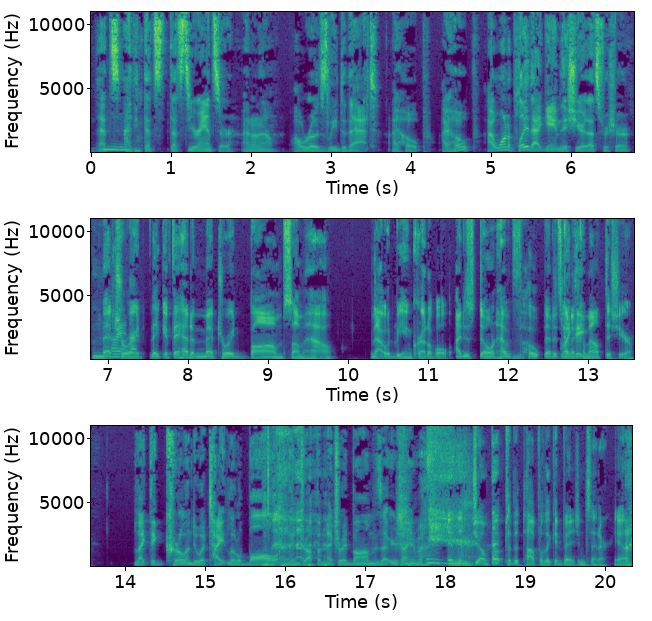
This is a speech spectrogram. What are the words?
that's mm-hmm. I think that's that's your answer. I don't know. All roads lead to that. I hope. I hope. I want to play that game this year. That's for sure. Metroid. Oh, yeah. they, if they had a Metroid bomb somehow, that would be incredible. I just don't have hope that it's like going to come out this year. Like they curl into a tight little ball and then drop a Metroid bomb. Is that what you're talking about? and then jump up to the top of the convention center. Yeah.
